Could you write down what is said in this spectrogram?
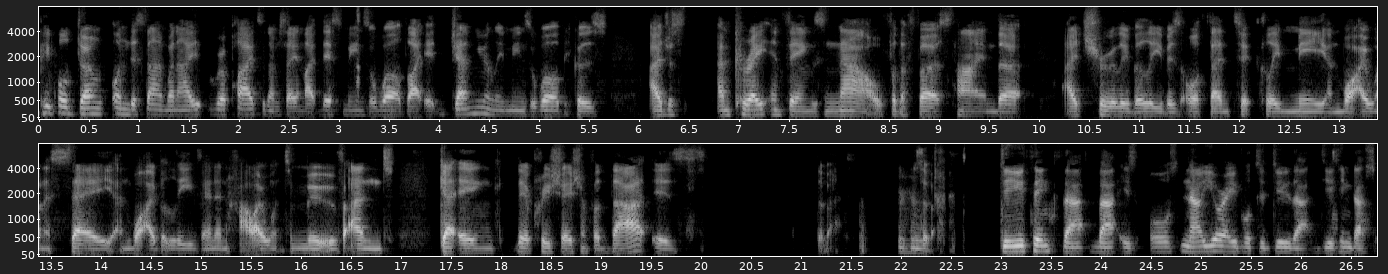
people don't understand, when I reply to them saying, like, this means the world, like, it genuinely means the world because I just am creating things now for the first time that I truly believe is authentically me and what I want to say and what I believe in and how I want to move. And getting the appreciation for that is the best. Mhm. The best. Do you think that that is also now you're able to do that? Do you think that's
